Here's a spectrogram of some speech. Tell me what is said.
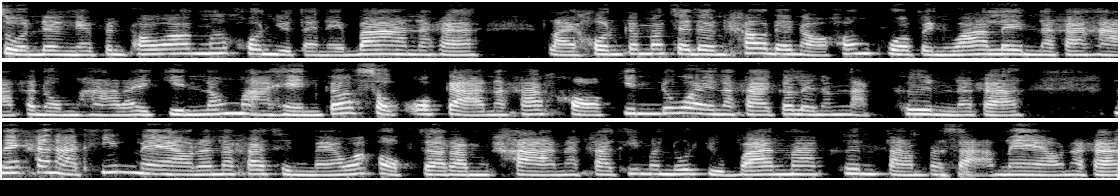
ส่วนหนึ่งเนี่ยเป็นเพราะว่าเมื่อคนอยู่แต่ในบ้านนะคะ หลายคนก็มักจะเดินเข้าเดินออกห้องครัวเป็นว่าเล่นนะคะ หาขนมหาอะไรกินน้องหมาเห็นก็สบโอกาสนะคะ ขอกินด้วยนะคะ ก็เลยน้ำหนักขึ้นนะคะ ในขณะที่แมวนั้นนะคะ ถึงแม้ว่าออกจะรำคาญนะคะ ที่มนุษย์อยู่บ้านมากขึ้นตามประษาแมวนะคะ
